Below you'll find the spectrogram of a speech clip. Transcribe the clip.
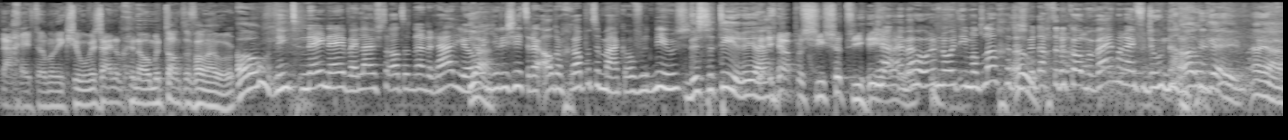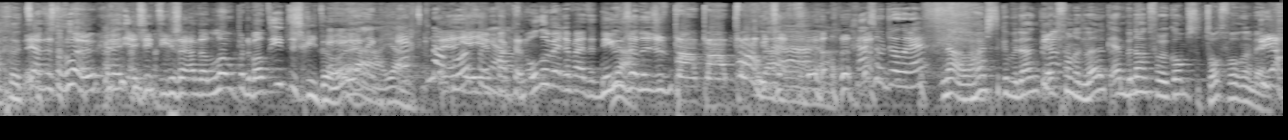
dat geeft helemaal niks, jongen. We zijn ook geen oom en tante van haar, hoor. Oh, niet? Nee, nee, wij luisteren altijd naar de radio. Ja. En jullie zitten daar al door grappen te maken over het nieuws. De satire, ja. Ja, precies, satire. Ja, en wij horen nooit iemand lachen. Dus Oh. we dachten, dan komen wij maar even doen dan. Oké, nou ja, goed. Ja, dat is toch leuk? Jij zit hier zo aan de lopende band in te schieten, hoor. Heerlijk. Ja, ja. Echt knap, hoor, jou. pakt een onderwerp uit het nieuws Ja. en dan is het ja. Ga zo door, hè. Nou, hartstikke bedankt. Ja. Ik vond het leuk. En bedankt voor uw komst. Tot volgende week. Ja.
